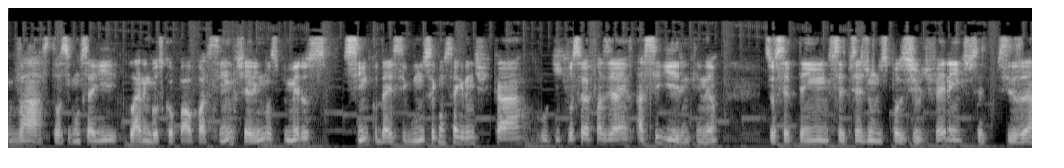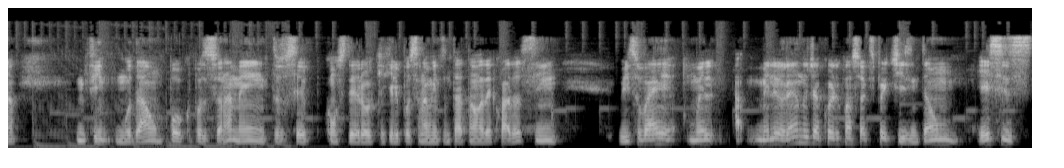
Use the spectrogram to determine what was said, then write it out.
vasta, você consegue laringoscopar o paciente ali nos primeiros 5, 10 segundos você consegue identificar o que, que você vai fazer a, a seguir, entendeu? se você tem, você precisa de um dispositivo diferente, você precisa, enfim, mudar um pouco o posicionamento, você considerou que aquele posicionamento não está tão adequado assim. Isso vai melhorando de acordo com a sua expertise. Então, esses,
